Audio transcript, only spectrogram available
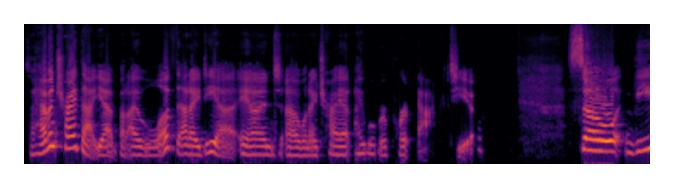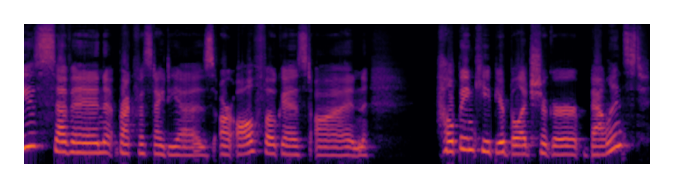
So I haven't tried that yet, but I love that idea. And uh, when I try it, I will report back to you. So these seven breakfast ideas are all focused on helping keep your blood sugar balanced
